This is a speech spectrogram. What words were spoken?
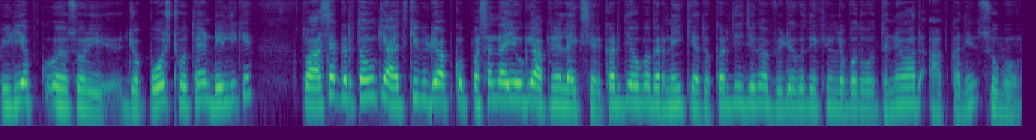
पीडीएफ सॉरी जो पोस्ट होते हैं डेली के। तो आशा करता हूँ कि आज की वीडियो आपको पसंद आई होगी। आपने लाइक शेयर कर दिया होगा। अगर नहीं किया तो कर दीजिएगा। वीडियो को देखने के लिए बहुत बहुत धन्यवाद। आपका दिन शुभ हो।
